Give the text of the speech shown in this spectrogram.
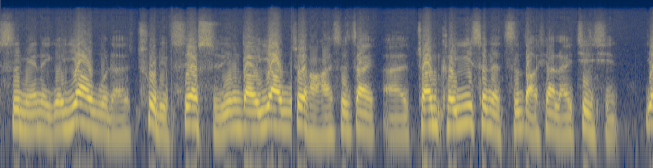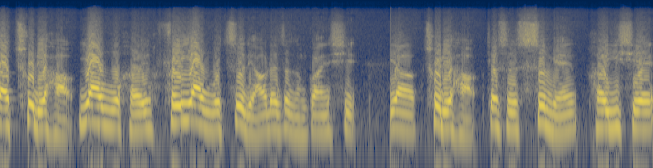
失眠的一个药物的处理，是要使用到药物，最好还是在呃专科医生的指导下来进行。要处理好药物和非药物治疗的这种关系，要处理好就是失眠和一些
